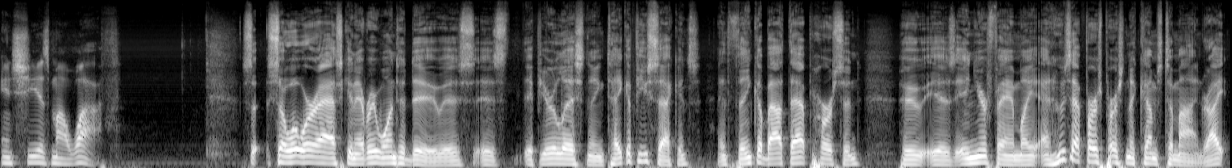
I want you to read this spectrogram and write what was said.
and she is my wife. So, so what we're asking everyone to do is, is if you're listening, take a few seconds and think about that person who is in your family, and who's that first person that comes to mind, right?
